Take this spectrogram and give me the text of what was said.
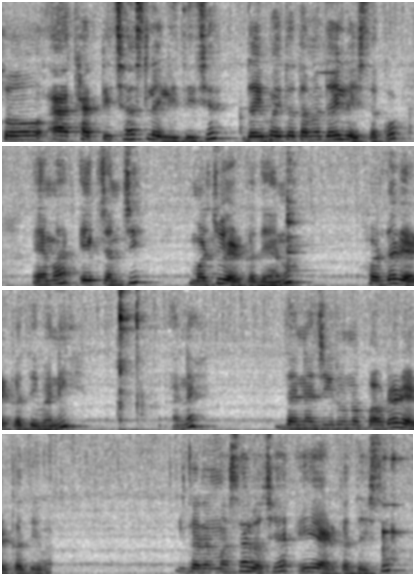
તો આ ખાટી છાશ લઈ લીધી છે. દહીં હોય તો તમે દહીં લઈ શકો. એમાં એક ચમચી મરચું એડ કરી દેવાનું. હળદર એડ કરી દેવાની. અને ધાણા જીરુંનો પાવડર એડ કરી દેવાનો. ગરમ મસાલો છે એ એડ કરી દઈશું.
